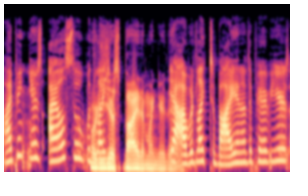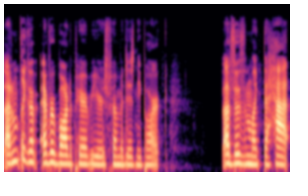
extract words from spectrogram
I bring ears. I also would or like. you just buy them when you're there? yeah, I would like to buy another pair of ears. I don't think I've ever bought a pair of ears from a Disney park, other than like the hat.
